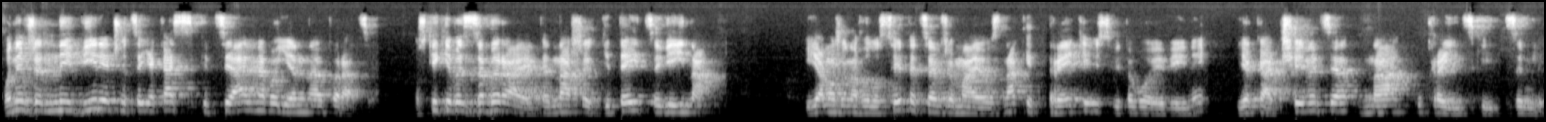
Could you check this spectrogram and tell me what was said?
Вони вже не вірять, що це якась спеціальна воєнна операція, оскільки ви забираєте наших дітей, це війна. І я можу наголосити, це вже має ознаки третьої світової війни, яка чиниться на українській землі.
